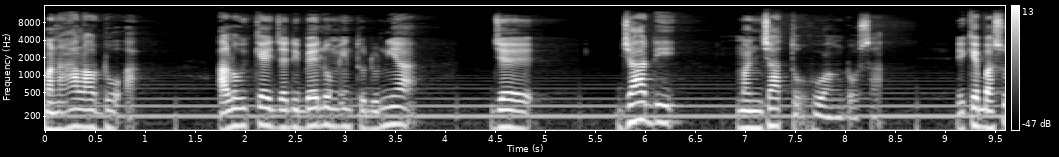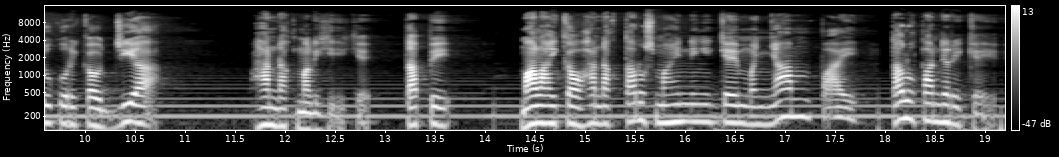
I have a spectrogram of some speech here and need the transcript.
Menahalau doa alu ike jadi belum into dunia je jadi menjatuh huang dosa. Ike basukur ikau jia hendak malihi ike tapi malah ikau hendak terus mahining ike menyampai taluh pandir ike.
